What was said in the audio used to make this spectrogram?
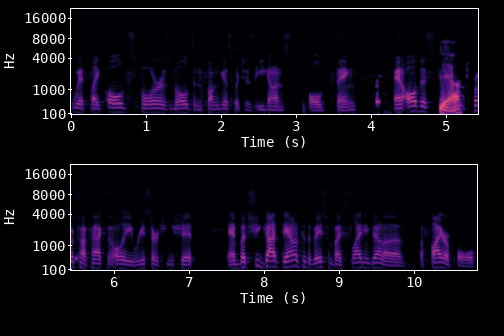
with like old spores, molds, and fungus, which is Egon's old thing, and all this Yeah. proton packs and all the research and shit. And but she got down to the basement by sliding down a, a fire pole.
